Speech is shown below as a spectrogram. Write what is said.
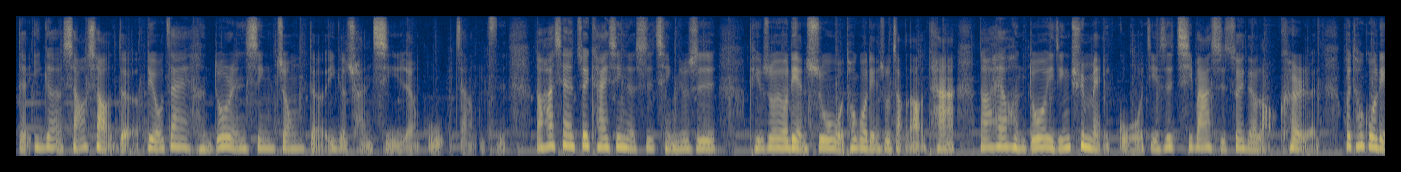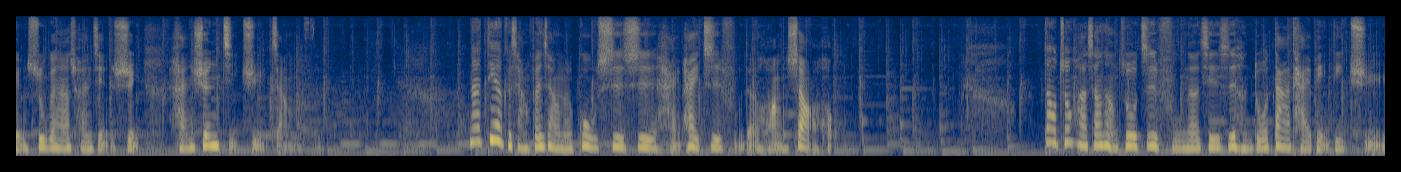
的一个小小的留在很多人心中的一个传奇人物这样子。然后她现在最开心的事情就是，比如说有脸书，我透过脸书找到她，然后还有很多已经去美国也是七八十岁的老客人，会透过脸书跟她传简讯寒暄几句这样子。那第二个想分享的故事是海派制服的黄少红。到中华商场做制服呢，其实是很多大台北地区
